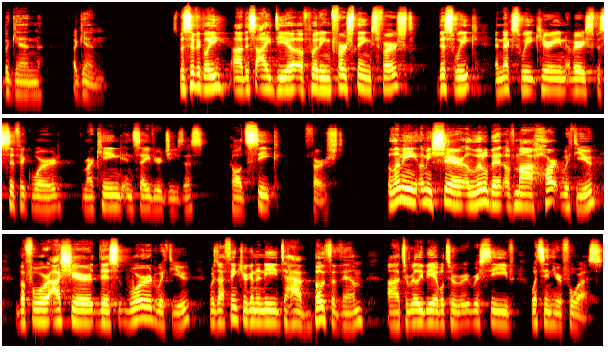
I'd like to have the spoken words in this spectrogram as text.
begin again. Specifically, uh, this idea of putting first things first this week and next week, hearing a very specific word from our King and Savior Jesus called Seek First. But let me, let me share a little bit of my heart with you before I share this word with you, because I think you're going to need to have both of them uh, to really be able to re- receive what's in here for us,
